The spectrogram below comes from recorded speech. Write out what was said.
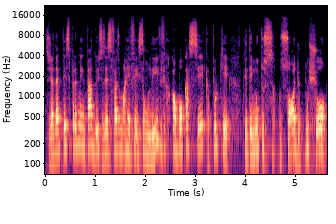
Você já deve ter experimentado isso. Às vezes você faz uma refeição livre e fica com a boca seca. Por quê? Porque tem muito sódio, puxou.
